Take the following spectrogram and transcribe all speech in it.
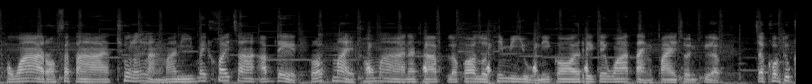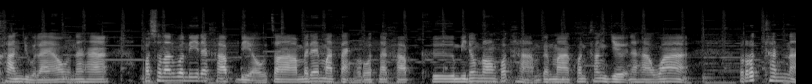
เพราะว่า Rockstar ช่วงหลังๆมานี้ไม่ค่อยจะอัปเดตรถใหม่เข้ามานะครับ แล้วก็รถที่มีอยู่นี่ก็เรียกได้ว่าแต่งไปจนเกือบจะครบทุกคันอยู่แล้วนะฮะ เพราะฉะนั้นวันนี้นะครับ เดี๋ยวจะไม่ได้มาแต่งรถนะครับ คือมีน้องๆเขาถามกันมาค่อนข้างเยอะนะฮะว่า รถคันไหน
